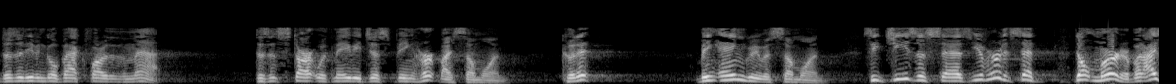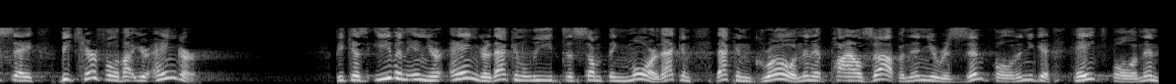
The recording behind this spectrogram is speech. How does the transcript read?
does it even go back farther than that? Does it start with maybe just being hurt by someone? Could it? Being angry with someone. See, Jesus says, you've heard it said, don't murder, but I say, be careful about your anger. Because even in your anger, that can lead to something more. That can, that can grow and then it piles up and then you're resentful and then you get hateful and then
